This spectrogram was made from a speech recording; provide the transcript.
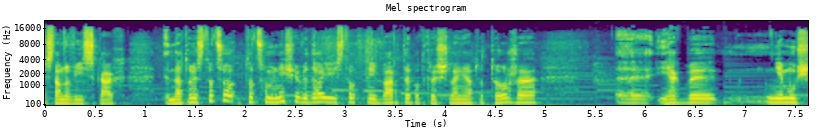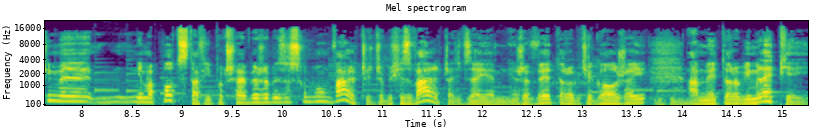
stanowiskach. Natomiast to, co, to, co mnie się wydaje istotne i warte podkreślenia, to to, że E, jakby nie musimy, nie ma podstaw i potrzeby, żeby ze sobą walczyć, żeby się zwalczać wzajemnie, że wy to robicie gorzej, mhm. a my to robimy lepiej,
